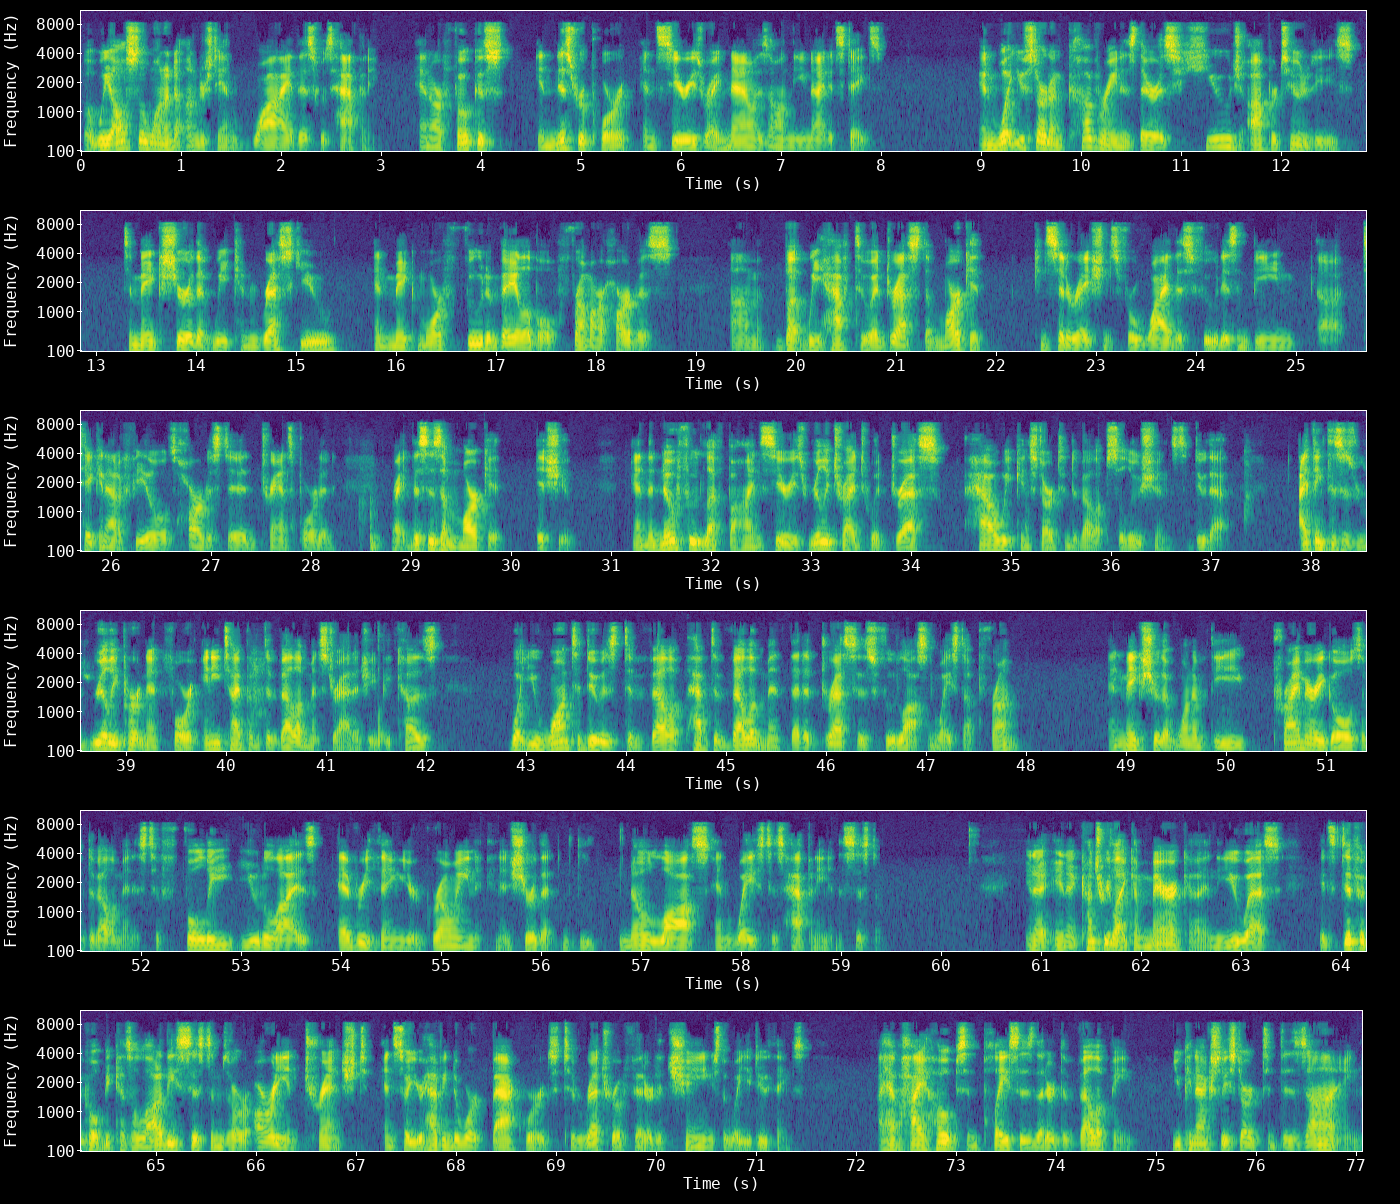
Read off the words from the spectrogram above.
but we also wanted to understand why this was happening. And our focus in this report and series right now is on the United States. And what you start uncovering is there is huge opportunities to make sure that we can rescue and make more food available from our harvests. Um, but we have to address the market considerations for why this food isn't being uh, taken out of fields, harvested, transported, right? This is a market issue. And the No Food Left Behind series really tried to address how we can start to develop solutions to do that. I think this is really pertinent for any type of development strategy because what you want to do is develop have development that addresses food loss and waste up front and make sure that one of the primary goals of development is to fully utilize everything you're growing and ensure that no loss and waste is happening in the system. In a, in a country like America, in the US, it's difficult because a lot of these systems are already entrenched and so you're having to work backwards to retrofit or to change the way you do things. I have high hopes in places that are developing. You can actually start to design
